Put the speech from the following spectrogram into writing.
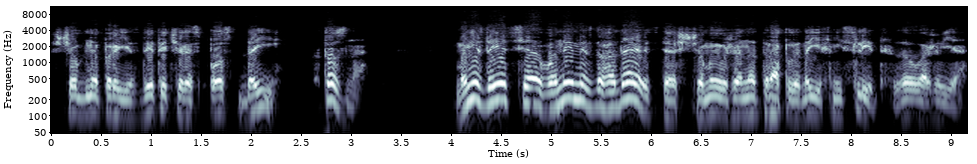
щоб не переїздити через пост ДАІ. Хто зна? Мені здається, вони не здогадаються, що ми вже натрапили на їхній слід, зауважив я.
